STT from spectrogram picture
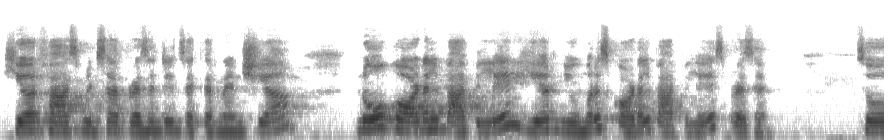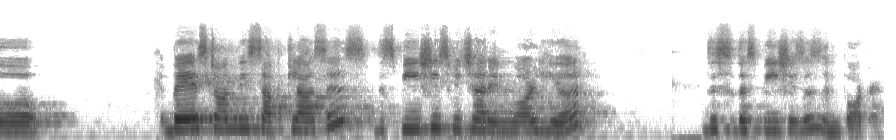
Here, phasmids are present in Secernentea. No caudal papillae. Here, numerous caudal papillae is present. So based on these subclasses, the species which are involved here, this is the species is important.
